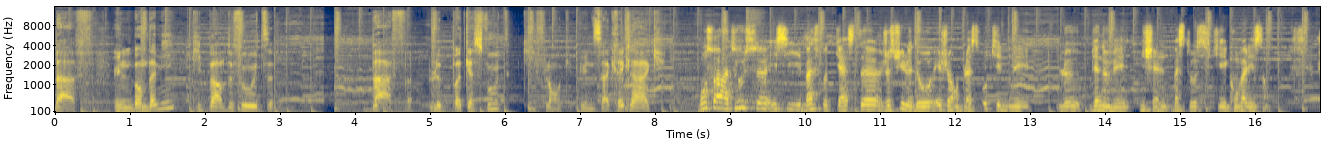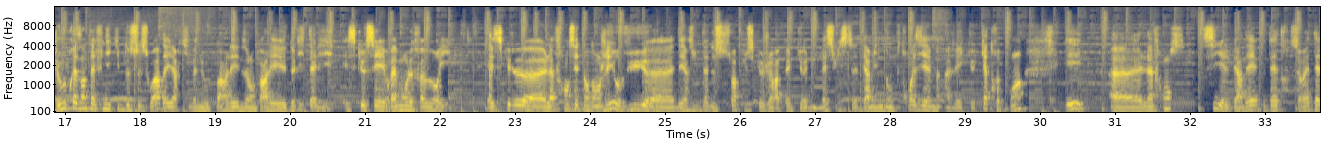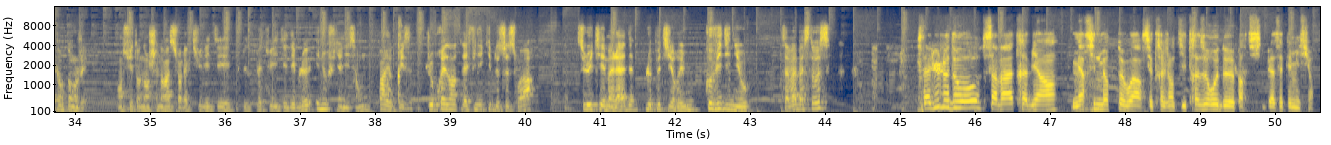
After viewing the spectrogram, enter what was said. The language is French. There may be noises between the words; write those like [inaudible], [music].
Baf, une bande d'amis qui parle de foot. Baf, le podcast foot qui flanque une sacrée claque. Bonsoir à tous, ici Baf Podcast, je suis le dos et je remplace au pied de nez le bien nommé Michel Bastos qui est convalescent. Je vous présente la fine équipe de ce soir, d'ailleurs qui va nous parler, nous allons parler de l'Italie. Est-ce que c'est vraiment le favori? Est-ce que euh, la France est en danger au vu euh, des résultats de ce soir, puisque je rappelle que la Suisse termine donc troisième avec 4 points et euh, la France, si elle perdait, peut-être serait-elle en danger Ensuite, on enchaînera sur l'actualité, des Bleus et nous finissons par le quiz. Je présente la fine équipe de ce soir. Celui qui est malade, le petit rhume, Covidinho. Ça va, Bastos? Salut Ludo, ça va très bien. Merci de me recevoir, c'est très gentil. Très heureux de participer à cette émission.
